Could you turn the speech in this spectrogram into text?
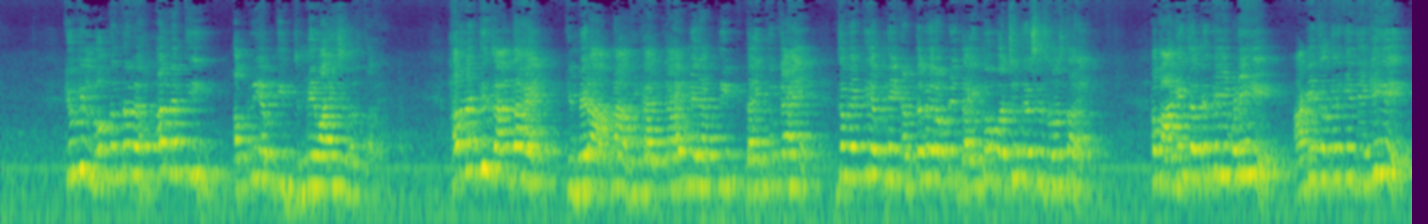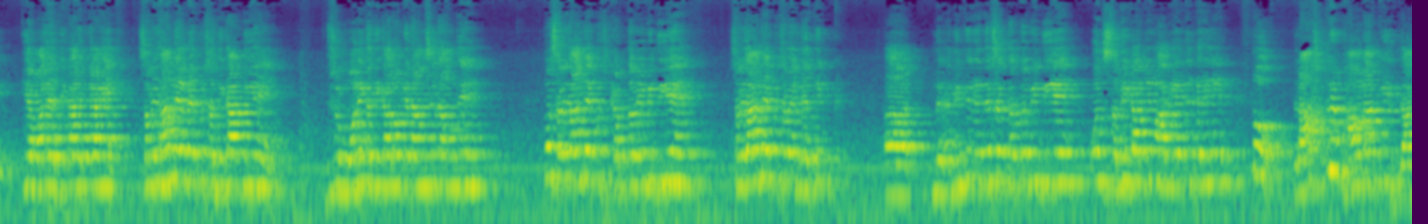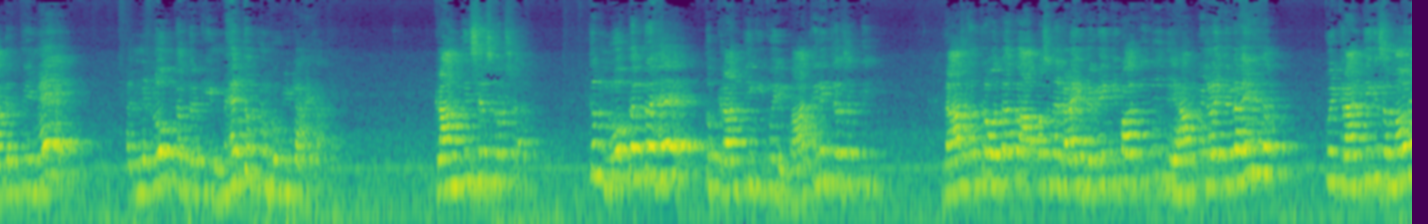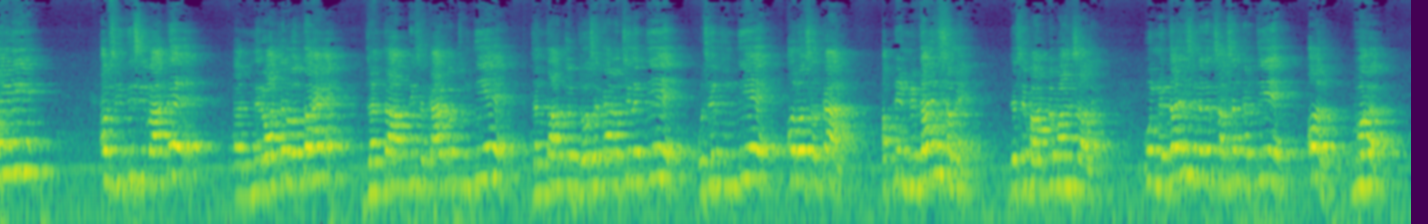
क्योंकि लोकतंत्र में हर व्यक्ति अपनी अपनी जिम्मेवारी समझता है। हर व्यक्ति जानता है कि मेरा अपना अधिकार क्या है, मेरे अपनी दायित्व क्या है? जब व्यक्ति अपने कर्तव्य और अपने दायित्व को अच्छी तरह से समझता है, हम आगे चल करके ये पढ़ेंगे, आगे चल करके देखेंगे कि हमारे अधिकार क्या है। संविधान ने हमें कुछ अधिकार दिए हैं जिसको मौलिक अधिकारों के नाम से जानते हैं। तो संविधान ने कुछ कर्तव्य भी दिए हैं, संविधान ने कुछ हमें नैतिक नीति निर्देशक तत्व भी दिए उन सभी का भी आगे अध्ययन करेंगे। तो राष्ट्र भावना की जागृति में लोकतंत्र की महत्वपूर्ण भूमिका है। क्रांति से सुरक्षा। जब लोकतंत्र है तो क्रांति की कोई बात ही नहीं चल सकती। राजतंत्र होता तो आपस में लड़ाई झगड़े की बात होती थी यहाँ कोई लड़ाई झगड़ा ही नहीं कोई क्रांति की संभावना ही नहीं है। अब सीधी सी बात है निर्वाचन होता है, जनता अपनी सरकार को चुनती है, जनता को जो सरकार अच्छी लगती है, उसे चुनती है, और वो सरकार अपने निर्धारित समय जैसे भारत में पाँच साल है। वो निर्धारित समय तक शासन करती है और वह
